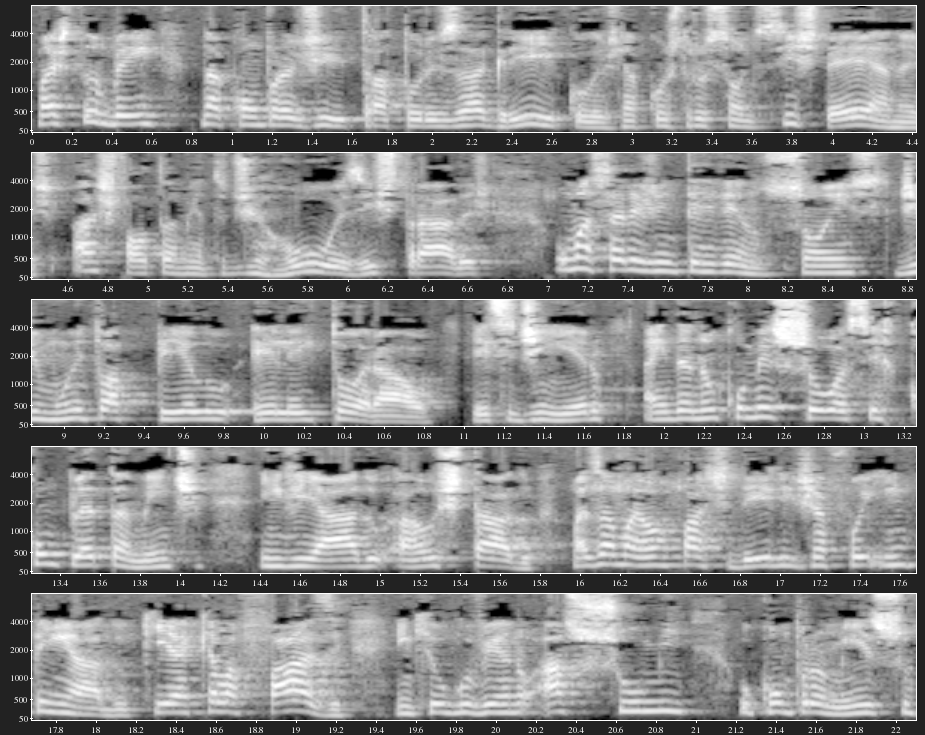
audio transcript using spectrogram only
mas também na compra de tratores agrícolas, na construção de cisternas, asfaltamento de ruas e estradas, uma série de intervenções de muito apelo eleitoral. Esse dinheiro ainda não começou a ser completamente enviado ao Estado, mas a maior parte dele já foi empenhado, que é aquela fase em que o governo assume o compromisso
